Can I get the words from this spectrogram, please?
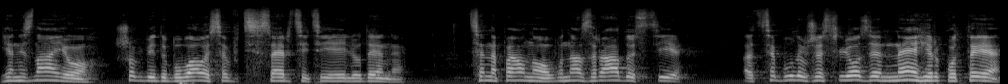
Я не знаю, що б відбувалося в серці цієї людини. Це, напевно, вона з радості, це були вже сльози не гіркоти,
